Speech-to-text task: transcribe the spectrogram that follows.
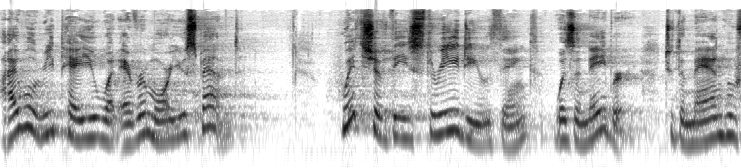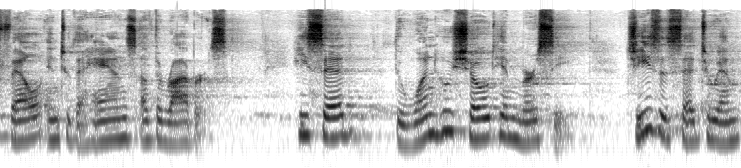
I will repay you whatever more you spend. Which of these three, do you think, was a neighbor to the man who fell into the hands of the robbers? He said, The one who showed him mercy. Jesus said to him,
